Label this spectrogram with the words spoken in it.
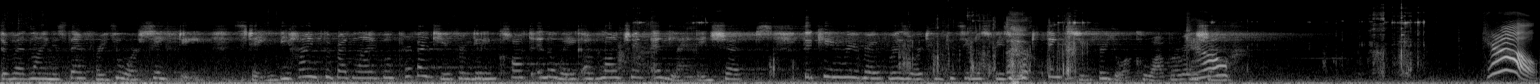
The red line is there for your safety. Behind the red line will prevent you from getting caught in the wake of launching and landing ships. The Kingery Road Resort and Casino Resort thanks you for your cooperation. Cal? Cal!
